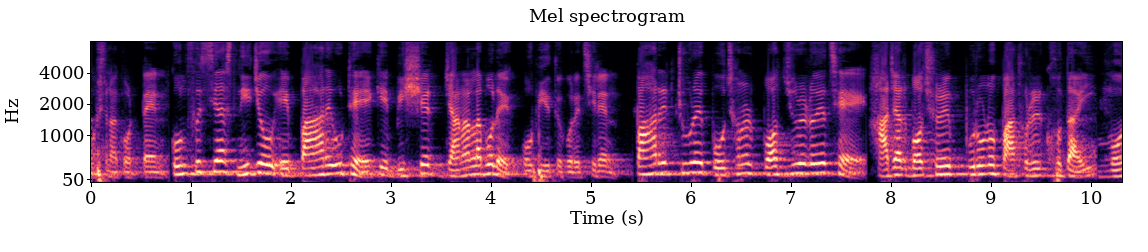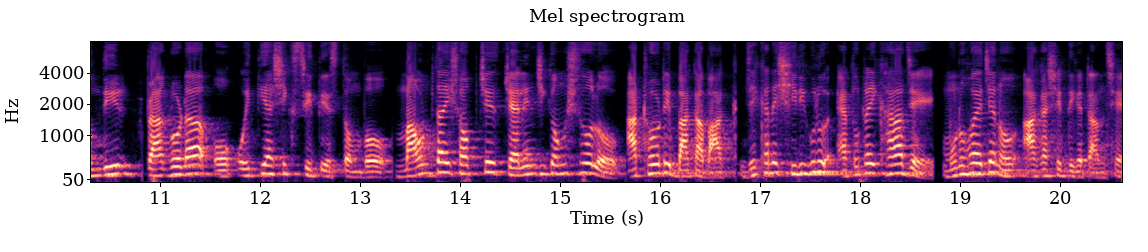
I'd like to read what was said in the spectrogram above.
ঘোষণা করতেন। কনফুসিয়াস নিজেও এই পাহাড়ে উঠে একে বিশ্বের জানালা বলে অভিহিত করেছিলেন। পাহাড়ের চূড়ায় পৌঁছানোর পথ জুড়ে রয়েছে হাজার বছরের পুরনো পাথরের খোদাই, মন্দির প্রাগোডা ও ঐতিহাসিক স্মৃতিস্তম্ভ। মাউন্ট তাই সবচেয়ে চ্যালেঞ্জিং অংশ হলো আঠারোটি বাঁকা বাঁক, যেখানে সিঁড়িগুলো এতটাই খাড়া যে মনে হয় যেন আকাশের দিকে টানছে।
